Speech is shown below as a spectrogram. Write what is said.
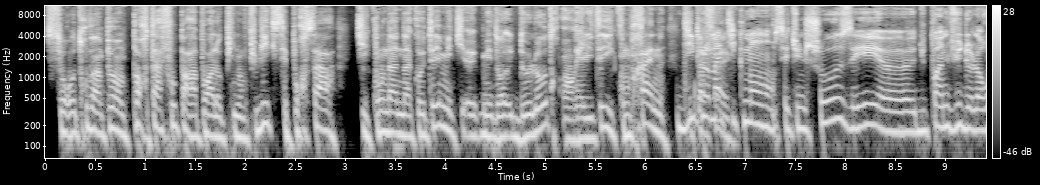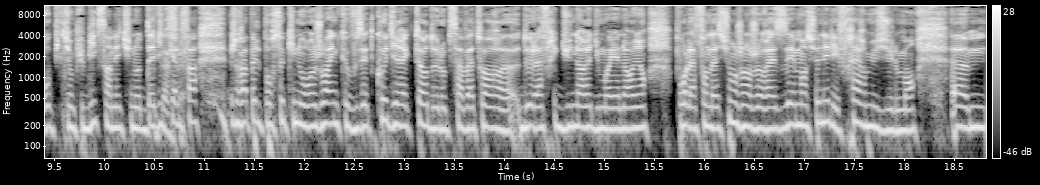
se retrouvent un peu en porte-à-faux par rapport à l'opinion publique. C'est pour ça qu'ils condamnent d'un côté, mais, qui- mais de, de l'autre, en réalité, ils comprennent. diplomatiquement, c'est une chose et euh, du point de vue de leur opinion publique, c'en est une autre. David. Kalfa, je rappelle pour ceux qui nous rejoignent que vous êtes co-directeur de l'Observatoire euh, de l'Afrique du Nord et du Moyen-Orient pour la Fondation Jean Jaurès. Vous avez mentionné les frères musulmans. Euh,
